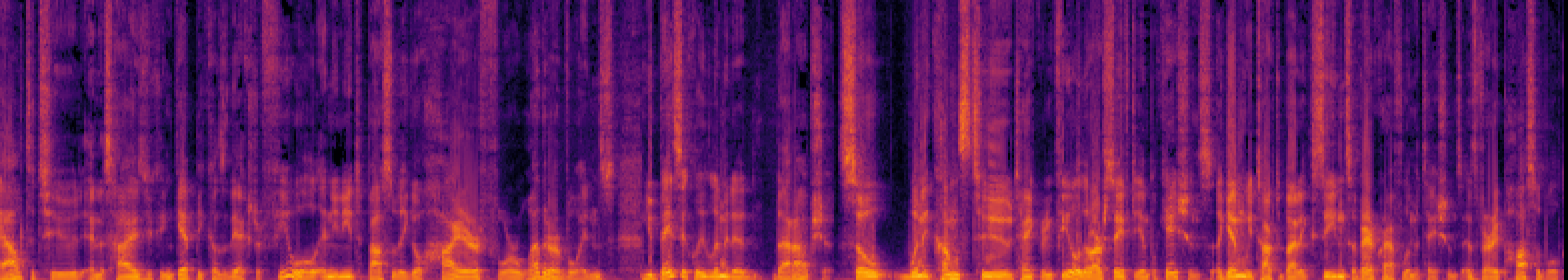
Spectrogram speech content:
altitude and as high as you can get because of the extra fuel, and you need to possibly go higher for weather avoidance, you basically limited that option. So when it comes to tankering fuel, there are safety implications. Again, we talked about exceedance of aircraft limitations. It's very possible,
